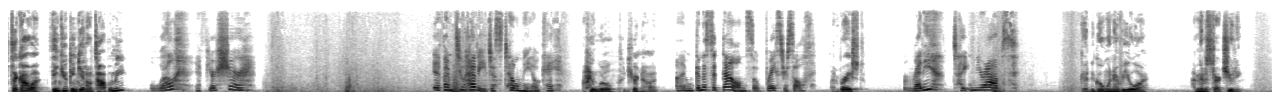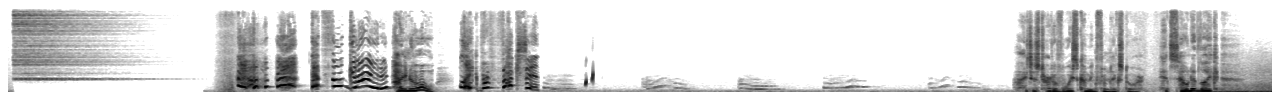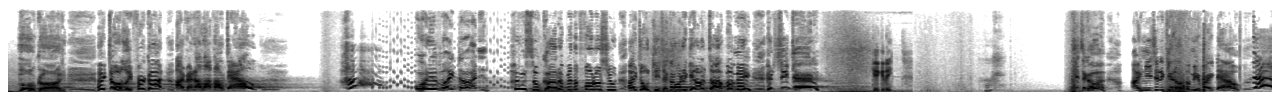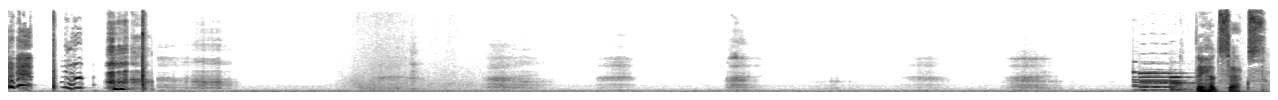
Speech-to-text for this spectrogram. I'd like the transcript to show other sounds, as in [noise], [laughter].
Kitagawa, think you can get on top of me? Well, if you're sure. If I'm too heavy, just tell me, okay? I will, but you're not. I'm gonna sit down, so brace yourself. I'm braced. Ready? Tighten your abs. Good to go whenever you are. I'm gonna start shooting. [laughs] That's so good! I know! Like perfection! I just heard a voice coming from next door. It sounded like. Oh god! I totally forgot! I'm in a love hotel! [laughs] What have I done? I was so caught up in the photo shoot, I told Kitagawa to get on top of me, and she did! Giggity. Kitagawa, I need you to get off of me right now! They had sex.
